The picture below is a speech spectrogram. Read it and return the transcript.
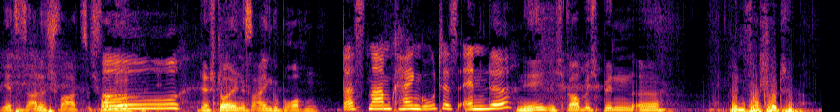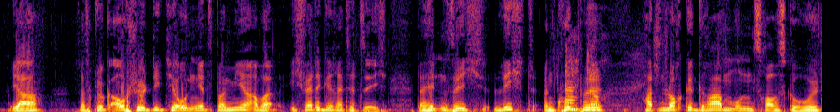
Jetzt ist alles schwarz. Ich wurde, Oh, der Stollen ist eingebrochen. das nahm kein gutes Ende. Nee, ich glaube, ich bin, äh, bin verschütt. Ja, das Glück Aufschild liegt hier unten jetzt bei mir, aber ich werde gerettet, sehe ich. Da hinten sehe ich Licht, ein Kumpel hat ein Loch gegraben und uns rausgeholt.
